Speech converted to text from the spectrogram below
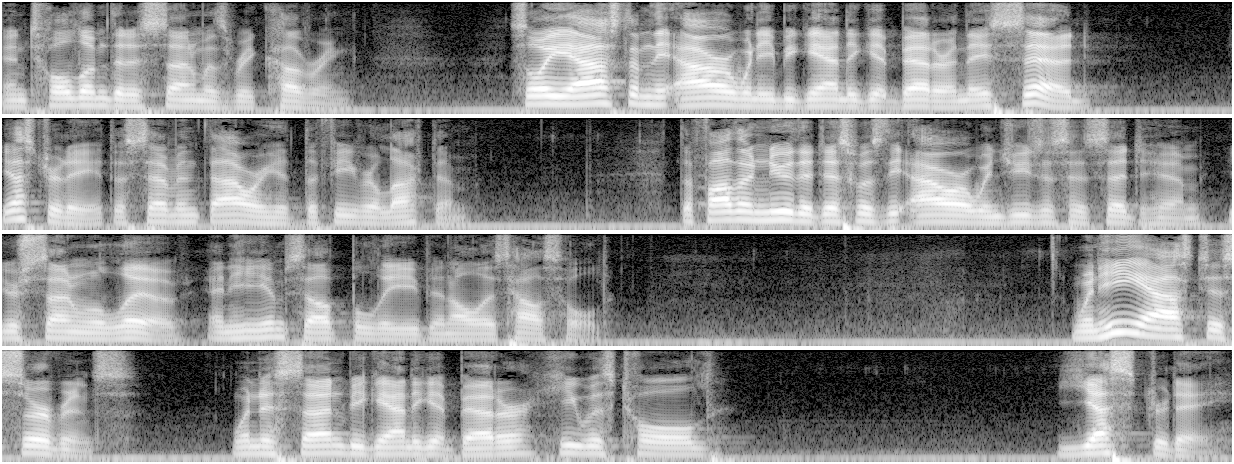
and told him that his son was recovering. So he asked them the hour when he began to get better, and they said, Yesterday, at the seventh hour, the fever left him. The father knew that this was the hour when Jesus had said to him, Your son will live, and he himself believed in all his household. When he asked his servants when his son began to get better, he was told, Yesterday,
